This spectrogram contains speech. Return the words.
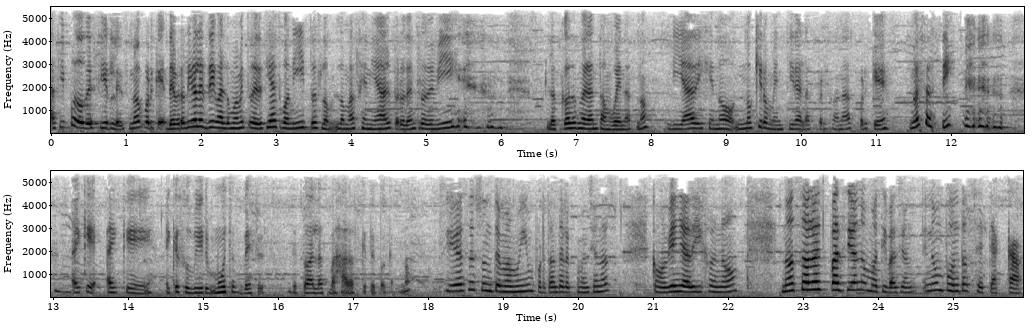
así puedo decirles, ¿no? Porque de verdad yo les digo, al momento de decir es bonito, es lo más genial, pero dentro de mí las cosas no eran tan buenas, ¿no? Y ya dije, no, no quiero mentir a las personas porque no es así. hay que, hay que, hay que subir muchas veces de todas las bajadas que te tocan, ¿no? Sí, ese es un tema muy importante lo que mencionas. Como bien ya dijo, ¿no? No solo es pasión o motivación, en un punto se te acaba.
